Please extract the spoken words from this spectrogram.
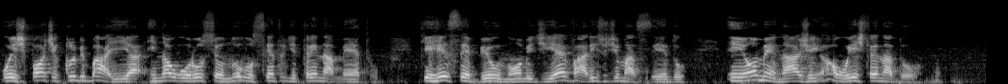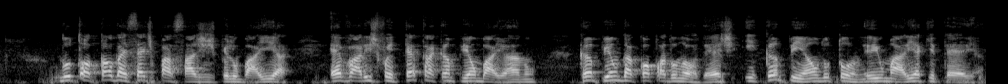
o Esporte Clube Bahia inaugurou seu novo centro de treinamento, que recebeu o nome de Evaristo de Macedo, em homenagem ao ex-treinador. No total das sete passagens pelo Bahia, Evaristo foi tetracampeão baiano, campeão da Copa do Nordeste e campeão do torneio Maria Quitéria.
